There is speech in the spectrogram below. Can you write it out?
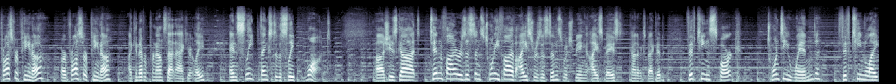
Prosperpina, or Proserpina, I can never pronounce that accurately, and Sleep thanks to the Sleep Wand. Uh, she's got 10 fire resistance, 25 ice resistance, which being ice-based, kind of expected, 15 spark, 20 wind, 15 light,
